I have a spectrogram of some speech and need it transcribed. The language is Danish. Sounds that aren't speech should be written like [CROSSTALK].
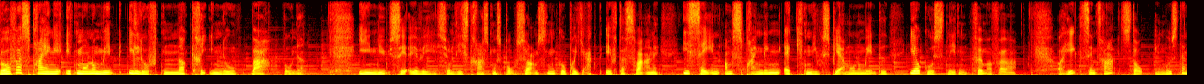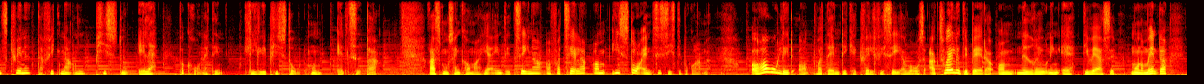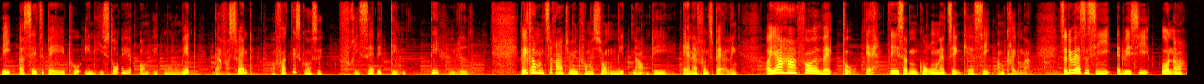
Hvorfor sprænge et monument i luften, når krigen nu var vundet? I en ny serie vil journalist Rasmus Bo Sørensen gå på jagt efter svarene i sagen om sprængningen af Knivsbjerg-monumentet i august 1945. Og helt centralt står en modstandskvinde, der fik navnet Pistuella på grund af den lille pistol, hun altid bar. Rasmus han kommer her ind lidt senere og fortæller om historien til sidste programmet og lidt om, hvordan det kan kvalificere vores aktuelle debatter om nedrivning af diverse monumenter ved at se tilbage på en historie om et monument, der forsvandt og faktisk også frisatte dem, det hyldede. Velkommen til Radioinformation. Mit navn det er Anna von Sperling. Og jeg har fået valg på. Ja, det er sådan en coronating, kan jeg se omkring mig. Så det vil altså sige, at hvis I under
